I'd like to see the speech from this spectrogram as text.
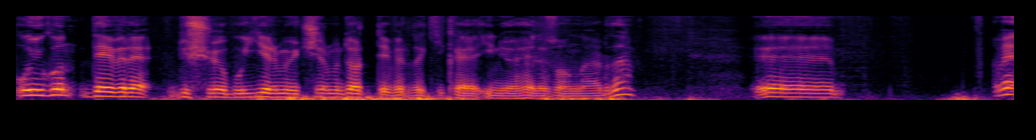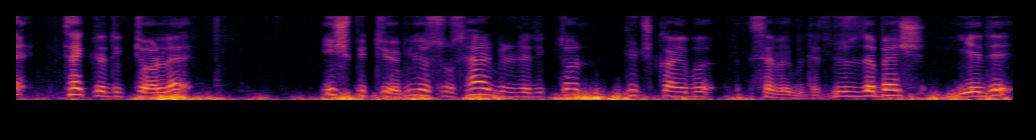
Uygun devre düşüyor bu 23-24 devir dakikaya iniyor helezonlarda. Ee, ve tek redüktörle iş bitiyor. Biliyorsunuz her bir redüktör güç kaybı sebebidir. %5, 7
